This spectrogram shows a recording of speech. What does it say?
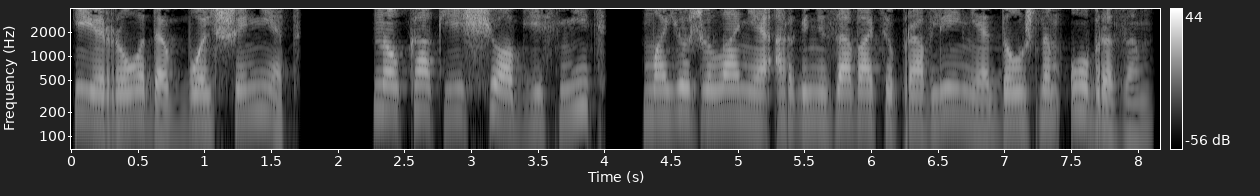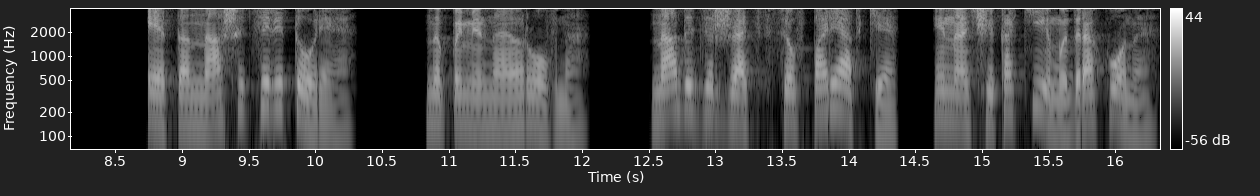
и рода больше нет. Но как еще объяснить мое желание организовать управление должным образом? Это наша территория. Напоминаю ровно. Надо держать все в порядке, иначе какие мы драконы?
